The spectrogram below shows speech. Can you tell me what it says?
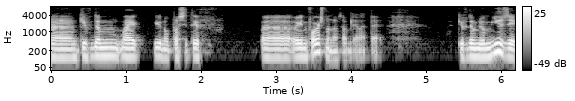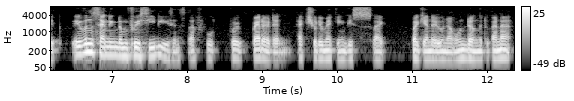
uh, give them like you know positive uh, reinforcement or something like that give them the music, even sending them free CDs and stuff would work better than actually making this like bagian dari undang-undang gitu. Karena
